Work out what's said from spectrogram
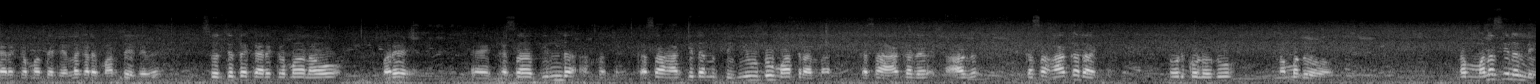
ಕಾರ್ಯಕ್ರಮ ಅಂತ ಎಲ್ಲ ಕಡೆ ಮಾಡ್ತಾ ಇದ್ದೇವೆ ಸ್ವಚ್ಛತೆ ಕಾರ್ಯಕ್ರಮ ನಾವು ಬರೇ ಕಸದಿಂದ ಕಸ ಹಾಕಿದ್ದನ್ನು ತೆಗೆಯುವುದು ಮಾತ್ರ ಅಲ್ಲ ಕಸ ಹಾಕದ ಆಗ ಕಸ ಹಾಕದ ನೋಡಿಕೊಳ್ಳೋದು ನಮ್ಮದು ನಮ್ಮ ಮನಸ್ಸಿನಲ್ಲಿ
